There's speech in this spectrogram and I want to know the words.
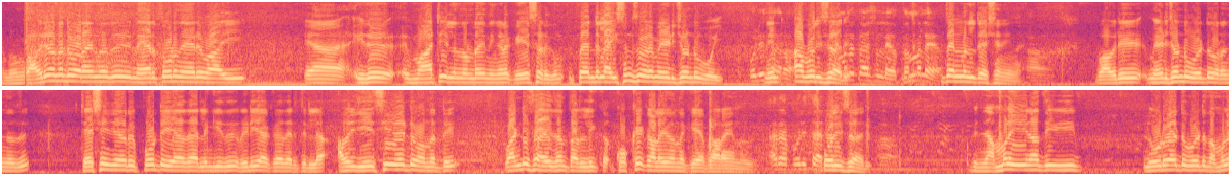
അപ്പം അവർ വന്നിട്ട് പറയുന്നത് നേരത്തോട് നേരമായി ഇത് മാറ്റിയില്ലെന്നുണ്ടെങ്കിൽ നിങ്ങളുടെ കേസ് എടുക്കും ഇപ്പം എന്റെ ലൈസൻസ് വരെ മേടിച്ചോണ്ട് പോയി. ആ പോലീസുകാർ തെന്മൽ സ്റ്റേഷനിൽ നിന്ന് അപ്പോൾ അവർ മേടിച്ചുകൊണ്ട് പോയിട്ട് പറഞ്ഞത് സ്റ്റേഷനിൽ ചെന്ന് റിപ്പോർട്ട് ചെയ്യാതെ അല്ലെങ്കിൽ ഇത് റെഡിയാക്കാതെ തരത്തില്ല. അവർ ജെ സി ആയിട്ട് വന്നിട്ട് വണ്ടി സഹിതം തള്ളി കൊക്കെ കളയുമെന്നൊക്കെയാണ് പറയുന്നത്. പോലീസുകാർ പിന്നെ നമ്മൾ ഇതിനകത്ത് ഈ ലോഡുമായിട്ട് പോയിട്ട് നമ്മൾ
